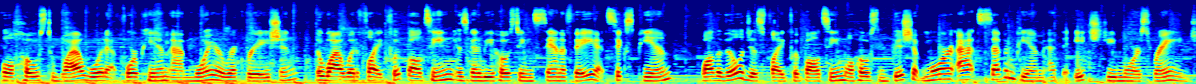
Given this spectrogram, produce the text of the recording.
will host Wildwood at 4 p.m. at Moyer Recreation. The Wildwood flag football team is going to be hosting Santa Fe at 6 p.m., while the Villages flag football team will host Bishop Moore at 7 p.m. at the H.G. Morris Range.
